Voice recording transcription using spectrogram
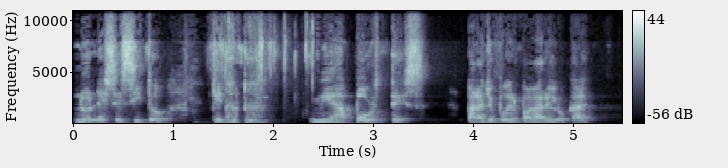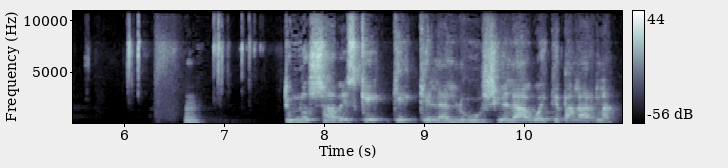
no necesito que tú me aportes para yo poder pagar el local? Mm. ¿Tú no sabes que, que, que la luz y el agua hay que pagarla?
